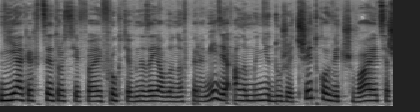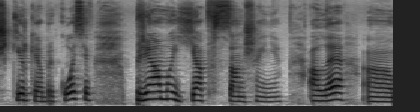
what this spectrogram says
Ніяких цитрусів е, і фруктів не заявлено в піраміді, але мені дуже чітко відчуваються шкірки абрикосів, прямо як в саншайні. Але е,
